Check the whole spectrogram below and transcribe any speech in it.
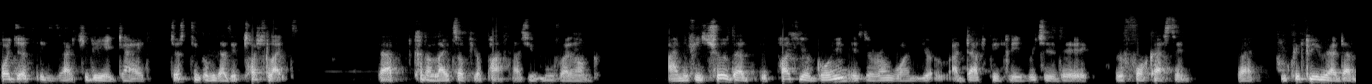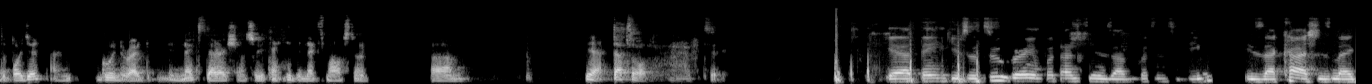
budget is actually a guide. Just think of it as a torchlight that kind of lights up your path as you move along. And if it shows that the path you're going is the wrong one, you adapt quickly, which is the, forecasting. Right? You quickly readapt the budget and go in the right the next direction so you can hit the next milestone. Um, yeah, that's all I have to say. Yeah, thank you. So two very important things I've gotten to do is that cash is like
